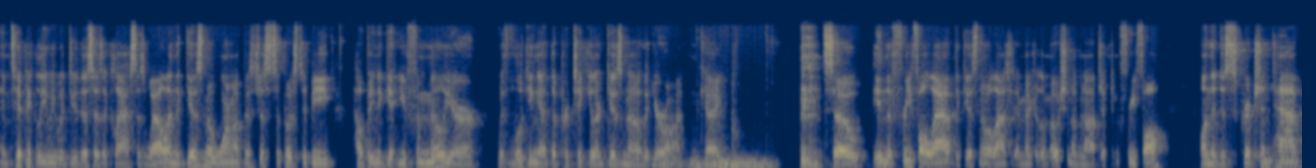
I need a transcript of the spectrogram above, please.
And typically we would do this as a class as well. And the gizmo warm up is just supposed to be helping to get you familiar with looking at the particular gizmo that you're on. Okay. So in the free fall lab, the gizmo allows you to measure the motion of an object in free fall. On the description tab,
